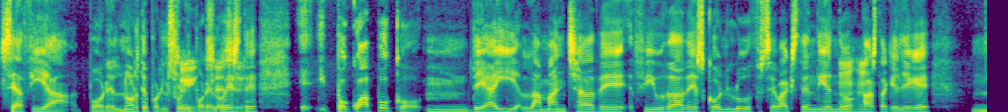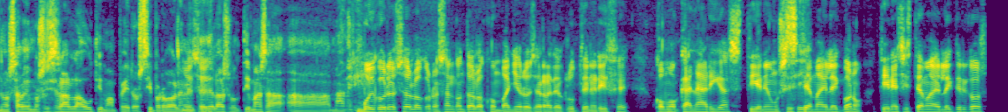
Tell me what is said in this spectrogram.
se hacía por el norte, por el sur y por el oeste. Y poco a poco, mm, de ahí la mancha de ciudades con luz se va extendiendo hasta que llegue. No sabemos si será la última, pero sí probablemente Sí, de las últimas a, a Madrid. Muy curioso lo que nos han contado los compañeros de Radio Club Tenerife, cómo Canarias tiene un Sí. sistema eléctrico, bueno, tiene sistemas eléctricos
